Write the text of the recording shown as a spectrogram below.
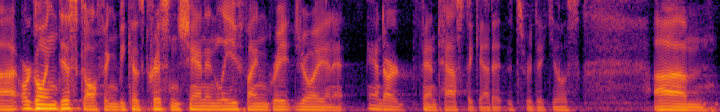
uh, or going disc golfing because Chris and Shannon Lee find great joy in it and are fantastic at it. It's ridiculous. Um,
